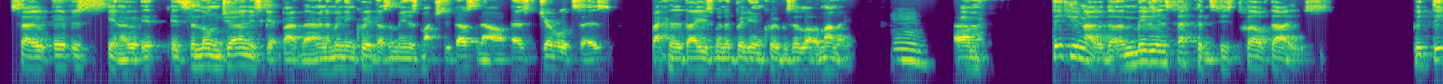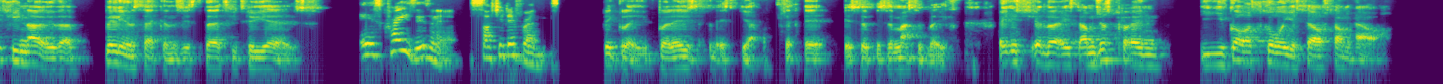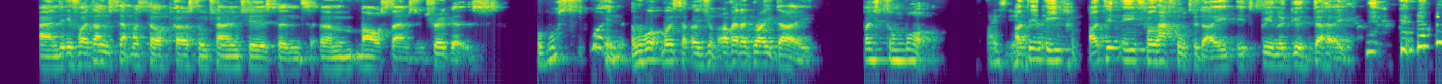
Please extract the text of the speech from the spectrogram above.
So it was, you know, it, it's a long journey to get back there, and a million quid doesn't mean as much as it does now. As Gerald says, back in the days when a billion quid was a lot of money. Mm. Um, did you know that a million seconds is 12 days? But did you know that billion seconds is 32 years? It's crazy, isn't it? Such a difference. Big leap, but it's, it's yeah, it, it's, a, it's a massive leap. It's, it's, I'm just putting, you've got to score yourself somehow. And if I don't set myself personal challenges and um, milestones and triggers, well, what's the point? And what was I've had a great day. Based on what? Basically, I didn't eat. I didn't eat falafel today. It's been a good day.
